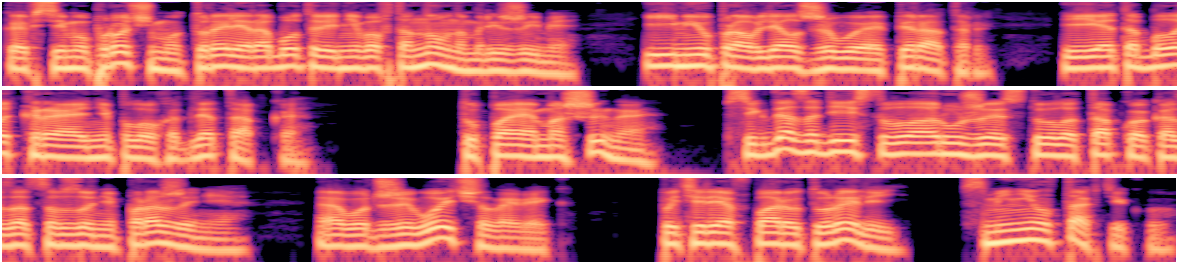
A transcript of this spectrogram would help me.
Ко всему прочему, турели работали не в автономном режиме, и ими управлял живой оператор, и это было крайне плохо для тапка. Тупая машина всегда задействовала оружие, стоило тапку оказаться в зоне поражения, а вот живой человек, потеряв пару турелей, сменил тактику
